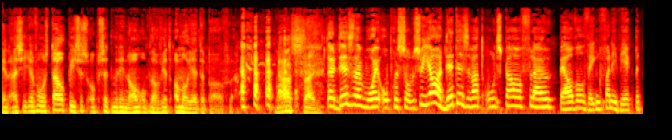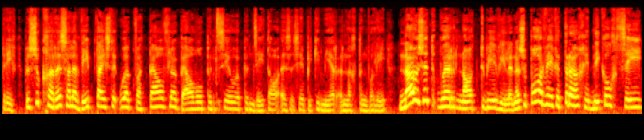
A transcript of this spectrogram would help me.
en as jy een van ons taalpieces opsit met die naam op dan weet almal jy het 'n powerflow. Ja, sy. Nou dis nou mooi opgesom. So ja, dit is wat ons Pelflow Belwel wenk van die week betref. Besoek gerus hulle webtuiste ook wat pelflowbelwel.co.za is as jy 'n bietjie meer inligting wil hê. Nou is dit oor na twee wiele. Nou so 'n paar weke terug het Nicole gesê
